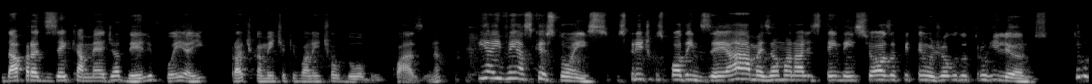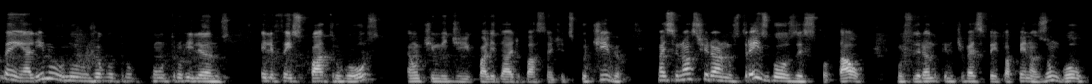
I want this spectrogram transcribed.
dá para dizer que a média dele foi aí praticamente equivalente ao dobro, quase, né? E aí vem as questões. Os críticos podem dizer, ah, mas é uma análise tendenciosa porque tem o jogo do Trujilhanos. Tudo bem, ali no, no jogo com o Trujilhanos, ele fez quatro gols, é um time de qualidade bastante discutível, mas se nós tirarmos três gols desse total, considerando que ele tivesse feito apenas um gol,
